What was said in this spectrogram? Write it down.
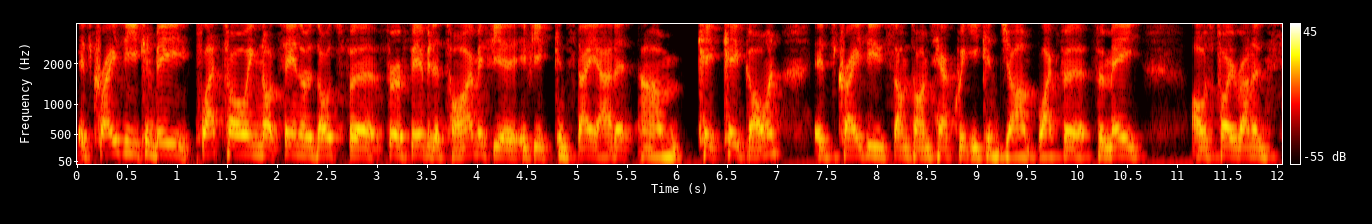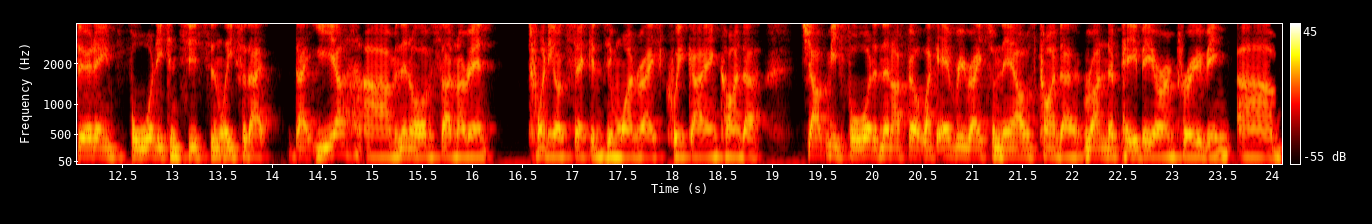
it's crazy. You can be plateauing, not seeing the results for, for a fair bit of time if you if you can stay at it. Um, keep keep going. It's crazy sometimes how quick you can jump. Like for for me, I was probably running 1340 consistently for that that year. Um, and then all of a sudden I ran 20 odd seconds in one race quicker and kind of jumped me forward. And then I felt like every race from there, I was kind of running a PB or improving. Um,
